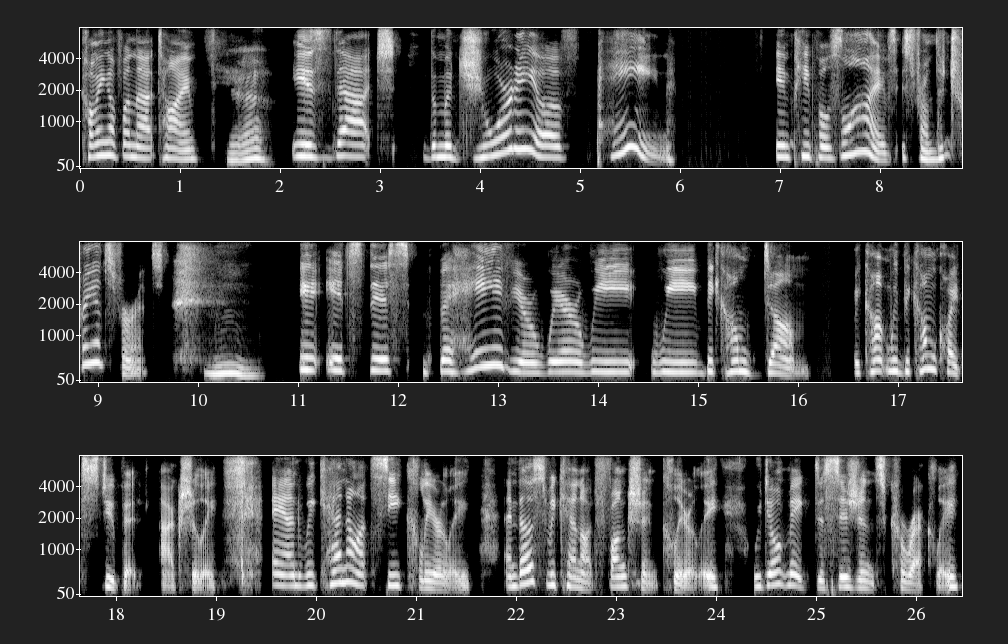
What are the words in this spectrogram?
Coming up on that time. Yeah. Is that the majority of pain in people's lives is from the transference. Mm it, it's this behavior where we we become dumb become we become quite stupid actually and we cannot see clearly and thus we cannot function clearly we don't make decisions correctly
